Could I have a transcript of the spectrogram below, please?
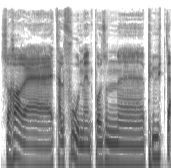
Så har jeg telefonen min på en sånn uh, pute.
